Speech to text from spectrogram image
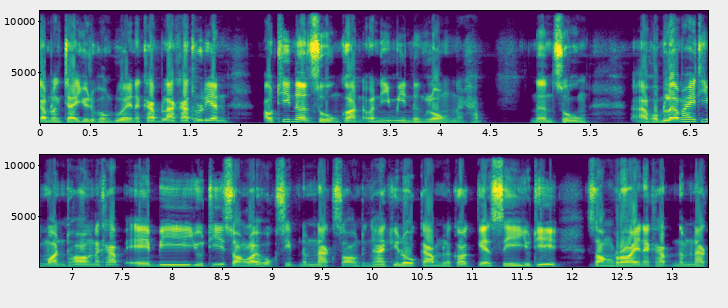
กำลังใจยุทธพงศ์ด้วยนะครับ ราคาทุเรียนเอาที่เนินสูงก่อน วันนี้มีหนึ่งลงนะครับ เนินสูงผมเริ่มให้ที่หมอนทองนะครับ AB อยู่ที่ 260 น้ำหนัก 2-5 กิโลกรัมแล้วก็เกรด C อยู่ที่ 200 นะครับ น้ำหนัก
